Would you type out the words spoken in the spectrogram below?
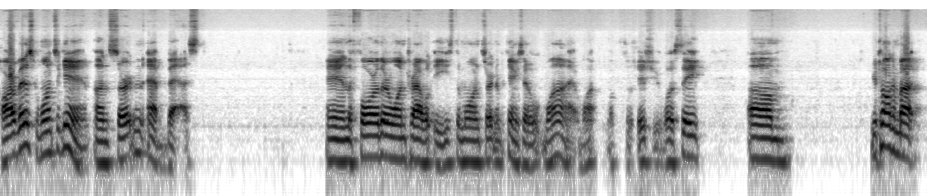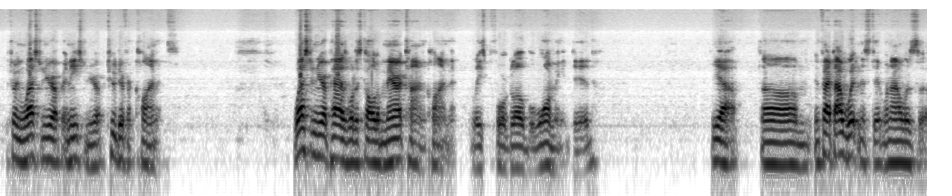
Harvest, once again, uncertain at best. And the farther one traveled east, the more uncertain it became. So why? What, what's the issue? Well, see, um, you're talking about between Western Europe and Eastern Europe, two different climates. Western Europe has what is called a maritime climate, at least before global warming it did. Yeah. Um, in fact, I witnessed it when I was uh,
